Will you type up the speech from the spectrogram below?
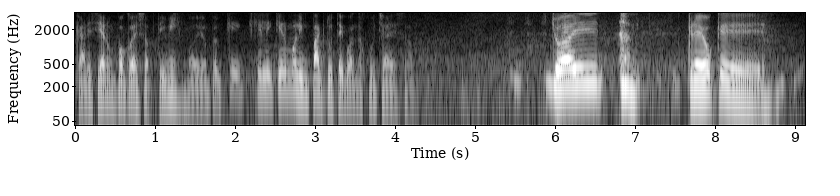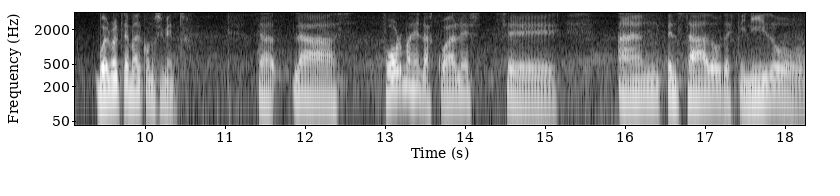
carecían un poco de ese optimismo. Digo. ¿Qué, qué, le, ¿Qué le impacta usted cuando escucha eso? Yo ahí creo que vuelvo al tema del conocimiento. O sea, las formas en las cuales se han pensado, definido,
